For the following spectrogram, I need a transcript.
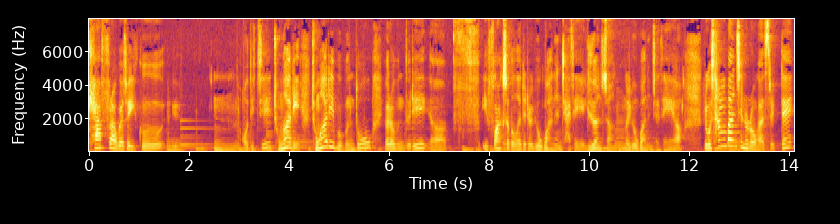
calf라고 해서 이그 음, 어디지? 종아리, 종아리 부분도 여러분들이 어, 이 flexibility를 요구하는 자세예요. 유연성을 요구하는 자세예요. 그리고 상반신으로 갔을 때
